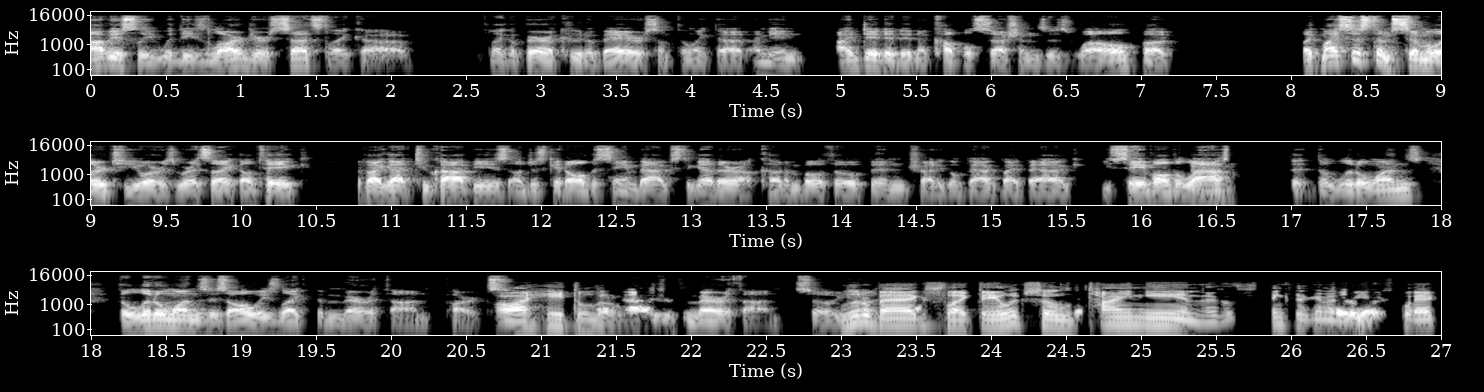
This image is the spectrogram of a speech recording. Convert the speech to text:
obviously, with these larger sets like uh, like a Barracuda Bay or something like that, I mean, I did it in a couple sessions as well. But like my system's similar to yours, where it's like I'll take if I got two copies, I'll just get all the same bags together. I'll cut them both open, try to go bag by bag. You save all the last the, the little ones. The little ones is always like the marathon parts. Oh, I hate the little bags, it's a marathon. So you little know, bags, like they look so tiny, and they think they're gonna be worst. quick.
